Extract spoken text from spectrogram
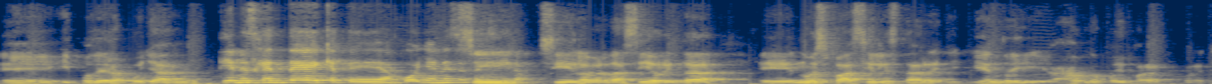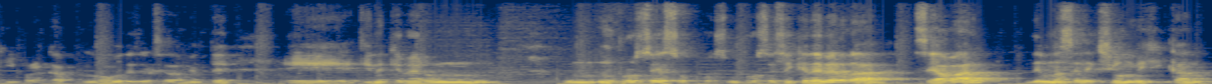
eh, y poder apoyarlo. Tienes gente que te apoya en ese Sí, sentido. sí, la verdad sí, ahorita eh, no es fácil estar yendo y, ah, un apoyo para, por aquí, por acá. No, desgraciadamente eh, tiene que ver un, un, un proceso, pues un proceso y que de verdad sea aval de una selección mexicana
